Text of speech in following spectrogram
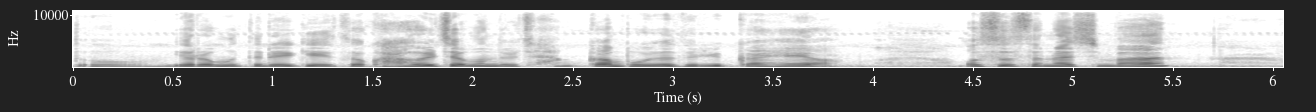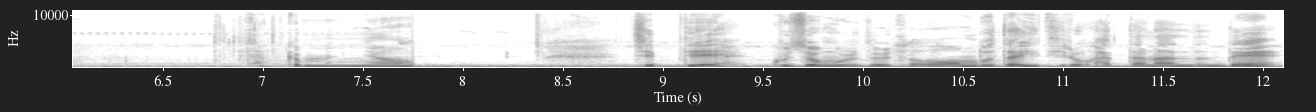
또 여러분들에게서 가을 정원을 잠깐 보여드릴까 해요. 어수선하지만, 잠깐만요. 집 뒤에 구조물들 전부 다 이 뒤로 갖다 놨는데,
